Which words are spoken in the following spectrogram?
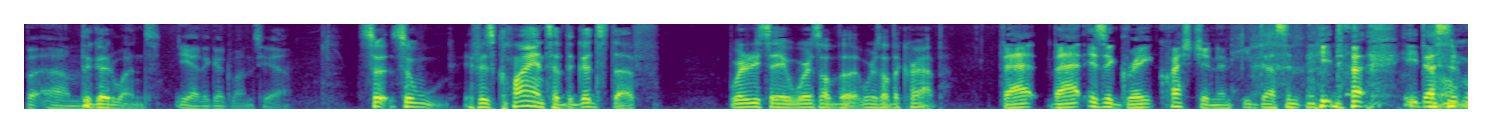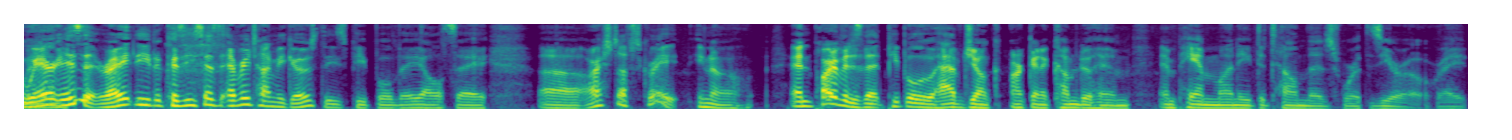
but um, the good ones. Yeah, the good ones. Yeah. So so if his clients have the good stuff, where did he say where's all the where's all the crap? That that is a great question, and he doesn't he do, he doesn't. oh, where is it? Right? Because he, he, says every time he goes to these people, they all say uh, our stuff's great. You know, and part of it is that people who have junk aren't going to come to him and pay him money to tell him that it's worth zero. Right?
